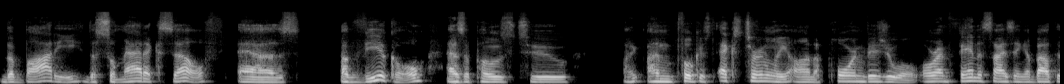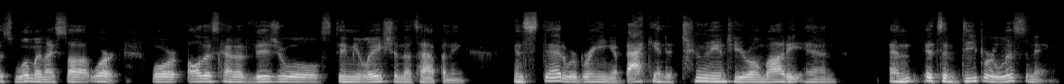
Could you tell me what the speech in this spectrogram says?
the body, the somatic self as a vehicle, as opposed to I, am focused externally on a porn visual, or I'm fantasizing about this woman I saw at work, or all this kind of visual stimulation that's happening. Instead, we're bringing it back in to tune into your own body, and and it's a deeper listening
